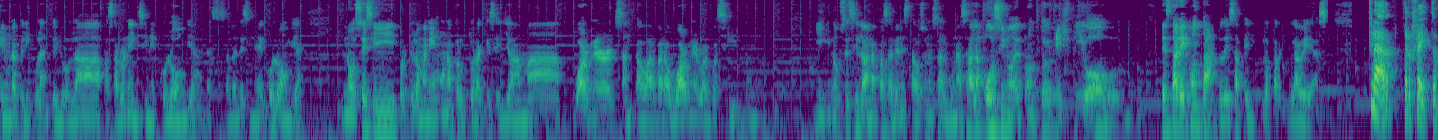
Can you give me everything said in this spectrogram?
en una película anterior la pasaron en Cine Colombia, en las salas de cine de Colombia. No sé si porque lo maneja una productora que se llama Warner Santa Bárbara Warner o algo así. Y no sé si la van a pasar en Estados Unidos en alguna sala o si no de pronto HBO. Te estaré contando de esa película para que la veas. Claro, perfecto.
